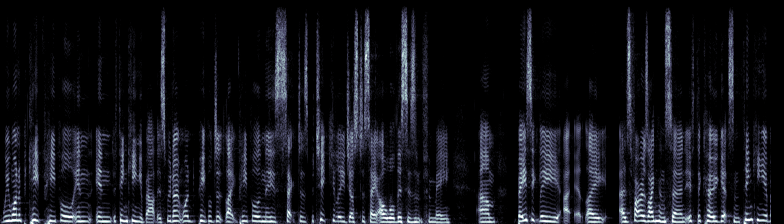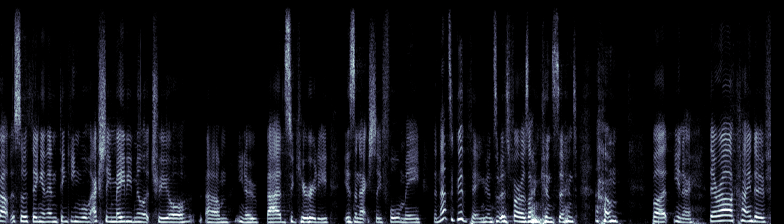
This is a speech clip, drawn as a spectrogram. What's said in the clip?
we want to keep people in, in thinking about this. We don't want people to, like people in these sectors particularly just to say, oh, well, this isn't for me. Um, basically, like as far as I'm concerned, if the code gets them thinking about this sort of thing and then thinking, well, actually maybe military or um, you know bad security isn't actually for me, then that's a good thing as far as I'm concerned. Um, but you know, there are kind of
